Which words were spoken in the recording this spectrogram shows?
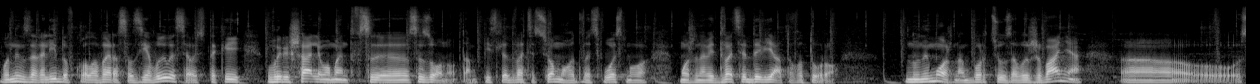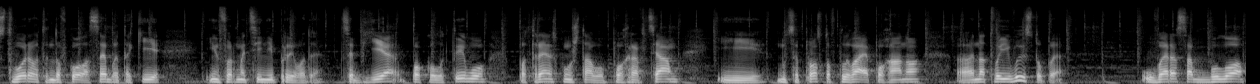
Вони взагалі довкола Вереса з'явилися ось такий вирішальний момент в сезону, там після 27-го, 28-го, може навіть 29-го туру. Ну не можна борцю за виживання е, створювати довкола себе такі інформаційні приводи. Це б'є по колективу, по тренерському штабу, по гравцям, і ну, це просто впливає погано е, на твої виступи. У Вереса було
